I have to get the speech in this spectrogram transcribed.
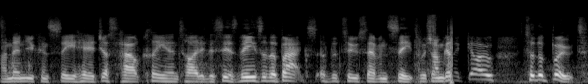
And then you can see here just how clean and tidy this is. These are the backs of the two seven seats which i'm going to go to the boot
